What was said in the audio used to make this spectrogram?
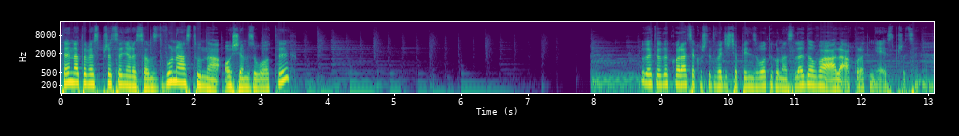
Te natomiast przecenione są z 12 na 8 zł. Tutaj ta dekoracja kosztuje 25 zł, ona jest LEDowa, ale akurat nie jest przeceniona.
